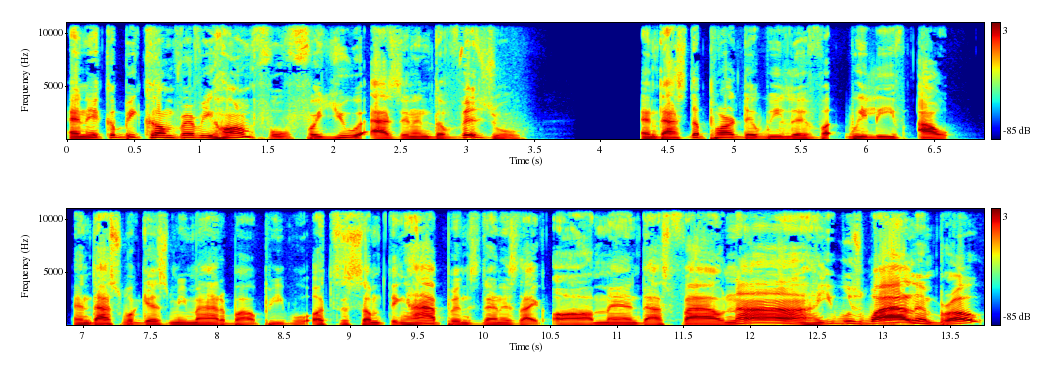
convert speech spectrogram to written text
And it could become very harmful for you as an individual. And that's the part that we live we leave out. And that's what gets me mad about people. Until something happens, then it's like, oh man, that's foul. Nah, he was wilding, bro.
